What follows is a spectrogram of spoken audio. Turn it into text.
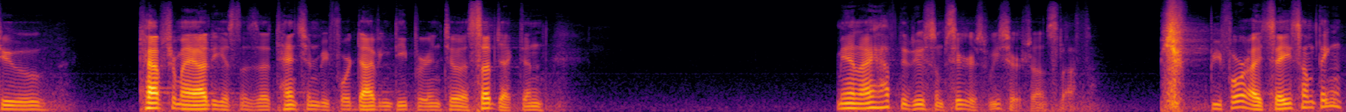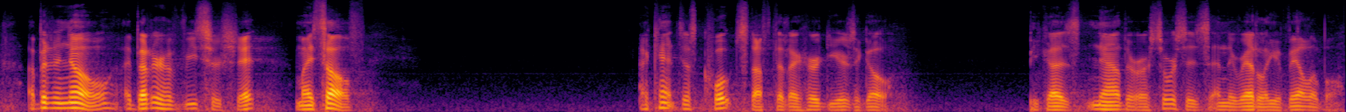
to capture my audience's attention before diving deeper into a subject. And man, I have to do some serious research on stuff. Before I say something, I better know, I better have researched it myself. I can't just quote stuff that I heard years ago because now there are sources and they're readily available.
